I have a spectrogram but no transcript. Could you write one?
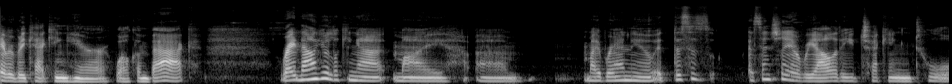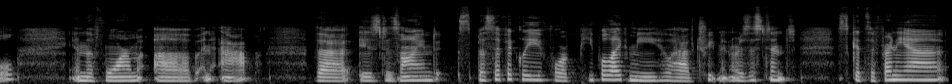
Hey everybody, Kat King here. Welcome back. Right now, you're looking at my um, my brand new. It, this is essentially a reality checking tool in the form of an app that is designed specifically for people like me who have treatment resistant schizophrenia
